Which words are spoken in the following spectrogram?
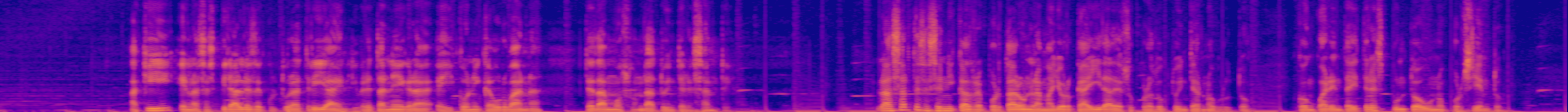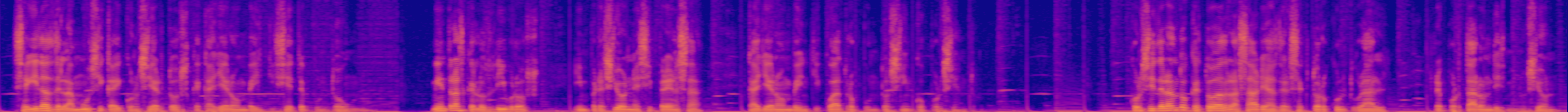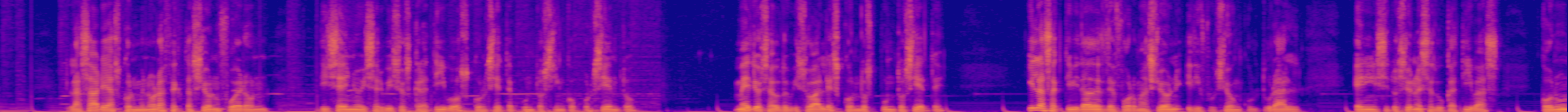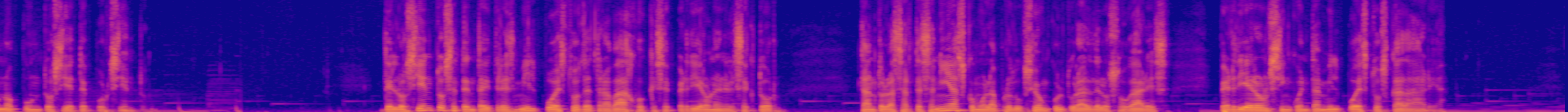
Aquí, en las espirales de Cultura Tría en Libreta Negra e Icónica Urbana, te damos un dato interesante. Las artes escénicas reportaron la mayor caída de su Producto Interno Bruto, con 43.1%, seguidas de la música y conciertos que cayeron 27.1%, mientras que los libros, impresiones y prensa cayeron 24.5%. Considerando que todas las áreas del sector cultural reportaron disminución, las áreas con menor afectación fueron diseño y servicios creativos con 7.5%, medios audiovisuales con 2.7% y las actividades de formación y difusión cultural en instituciones educativas con 1.7%. De los 173.000 puestos de trabajo que se perdieron en el sector, tanto las artesanías como la producción cultural de los hogares perdieron 50.000 puestos cada área.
